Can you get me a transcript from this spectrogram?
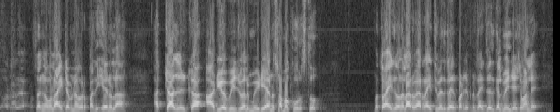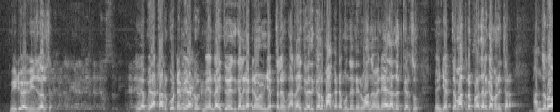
గవర్నర్ గారి ప్రసంగంలో ఐటమ్ నెంబర్ పదిహేనుల అత్యాధునిక ఆడియో విజువల్ మీడియాను సమకూరుస్తూ మొత్తం ఐదు వందల అరవై ఆరు రైతు వేదికలు ఏర్పాటు చెప్పిన రైతు వేదికలు మేము చేసిన వాళ్ళే. వీడియో విజువల్స్ ఇక మీరు అట్లా అనుకుంటే మీరు అటు మేము రైతు వేదికలు కట్టినామని మేము చెప్తలేము. ఆ రైతు వేదికలు మాకంటే ముందే నిర్మాణమైనా అది అందరికి తెలుసు. మేము చెప్తే మాత్రం ప్రజలు గమనించారు. అందులో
